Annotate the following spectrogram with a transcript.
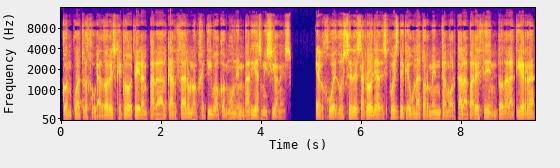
con cuatro jugadores que cooperan para alcanzar un objetivo común en varias misiones. El juego se desarrolla después de que una tormenta mortal aparece en toda la Tierra,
